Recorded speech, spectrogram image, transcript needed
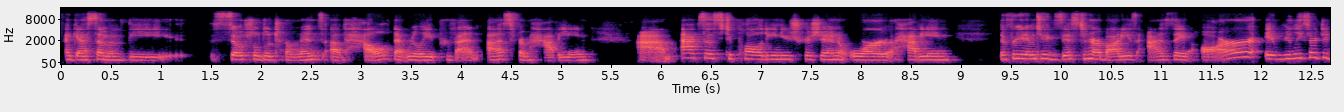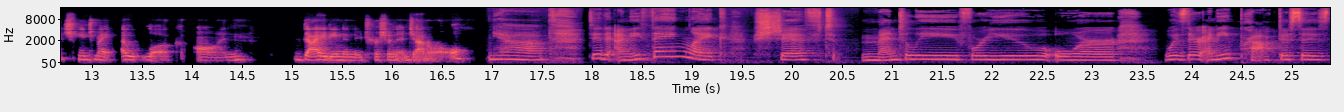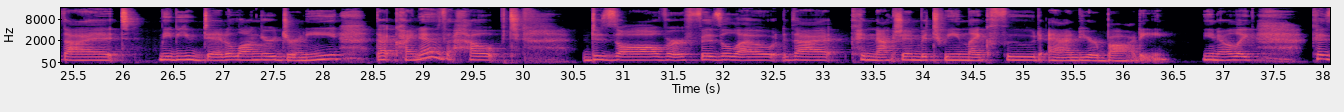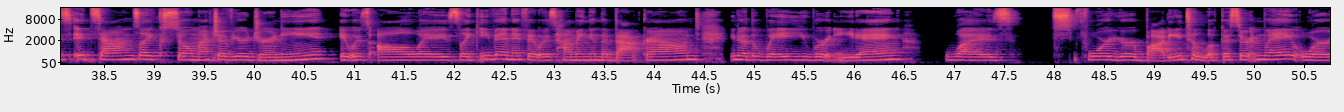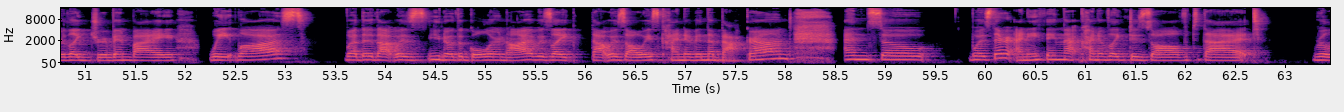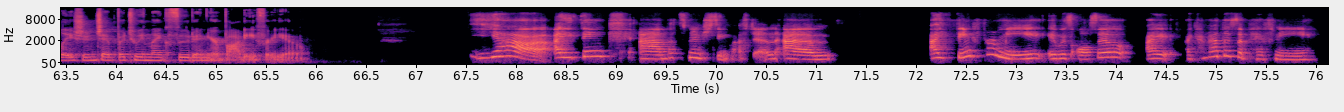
I guess, some of the social determinants of health that really prevent us from having um, access to quality nutrition or having the freedom to exist in our bodies as they are, it really started to change my outlook on dieting and nutrition in general. Yeah. Did anything like shift mentally for you, or was there any practices that maybe you did along your journey that kind of helped? Dissolve or fizzle out that connection between like food and your body. You know like because it sounds like so much of your journey it was always like even if it was humming in the background you know the way you were eating was for your body to look a certain way or like driven by weight loss whether that was you know the goal or not it was like that was always kind of in the background. And so was there anything that kind of like dissolved that relationship between like food and your body for you yeah, I think um, that's an interesting question. Um, I think for me, it was also I I kind of had this epiphany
